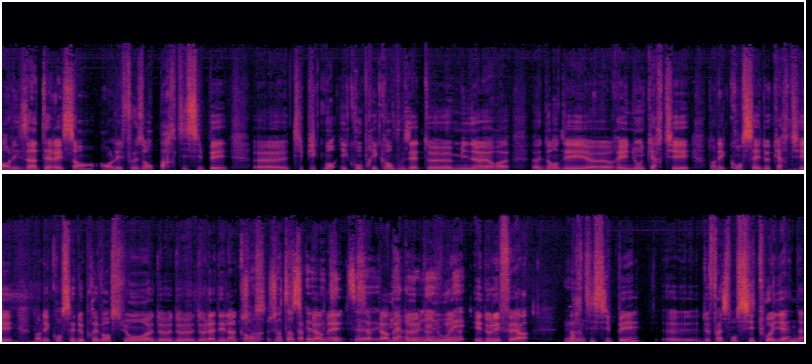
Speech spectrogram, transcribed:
en les intéressant, en les faisant participer, typiquement y compris quand vous êtes mineur dans des réunions de quartier, dans les conseils de quartier, dans les conseils de prévention de, de, la délinquance, ça permet, ça permet de, nourrir et de les faire participer euh, de façon citoyenne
